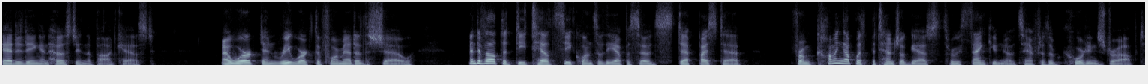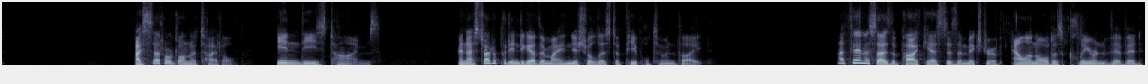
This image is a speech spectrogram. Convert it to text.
editing, and hosting the podcast. I worked and reworked the format of the show and developed a detailed sequence of the episodes step by step, from coming up with potential guests through thank you notes after the recordings dropped. I settled on a title, In These Times, and I started putting together my initial list of people to invite. I fantasized the podcast as a mixture of Alan Alda's Clear and Vivid,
